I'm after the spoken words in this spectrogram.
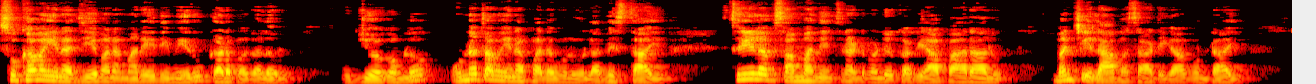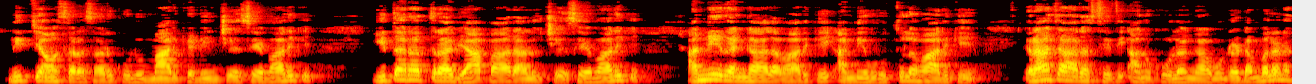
సుఖమైన జీవనం అనేది మీరు గడపగలరు. ఉద్యోగంలో ఉన్నతమైన పదవులు లభిస్తాయి. స్త్రీలకు సంబంధించినటువంటి ఒక వ్యాపారాలు మంచి లాభసాటిగా ఉంటాయి. నిత్యావసర సరుకులు మార్కెటింగ్ చేసేవారికి ఇతరత్ర వ్యాపారాలు చేసేవారికి అన్ని రంగాల వారికి అన్ని వృత్తుల వారికి గ్రహచార స్థితి అనుకూలంగా ఉండటం వలన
